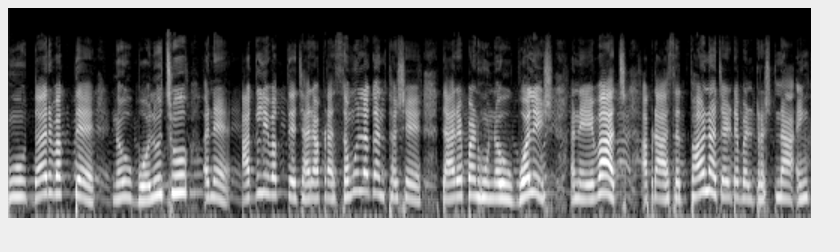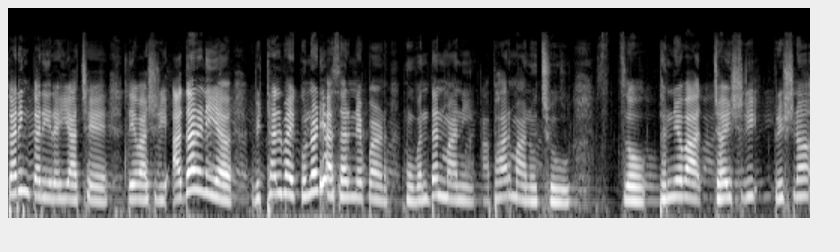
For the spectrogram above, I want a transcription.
હું દર વખતે નવું બોલું છું અને આગલી વખતે જ્યારે આપણા સમૂહ લગ્ન થશે, ત્યારે પણ હું નવું બોલીશ. અને એવા જ આપણા સદભાવના ચેરિટેબલ ટ્રસ્ટના એન્કરિંગ કરી રહ્યા છે તેવા શ્રી આદરણીય વિઠ્ઠલભાઈ કુનડિયા સરને પણ હું વંદન માની, આભાર માનું છું. તો ધન્યવાદ. જય શ્રી કૃષ્ણ.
